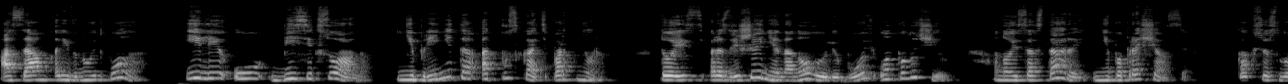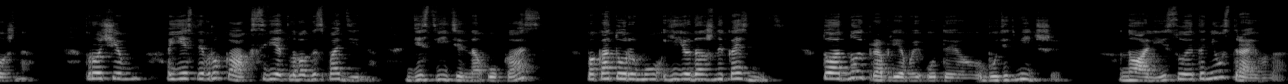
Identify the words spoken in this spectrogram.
а сам ревнует пола? Или у бисексуалов не принято отпускать партнеров? То есть разрешение на новую любовь он получил, но и со старой не попрощался. Как все сложно. Впрочем, если в руках светлого господина действительно указ, по которому ее должны казнить, то одной проблемой у Тео будет меньше. Но Алису это не устраивало.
